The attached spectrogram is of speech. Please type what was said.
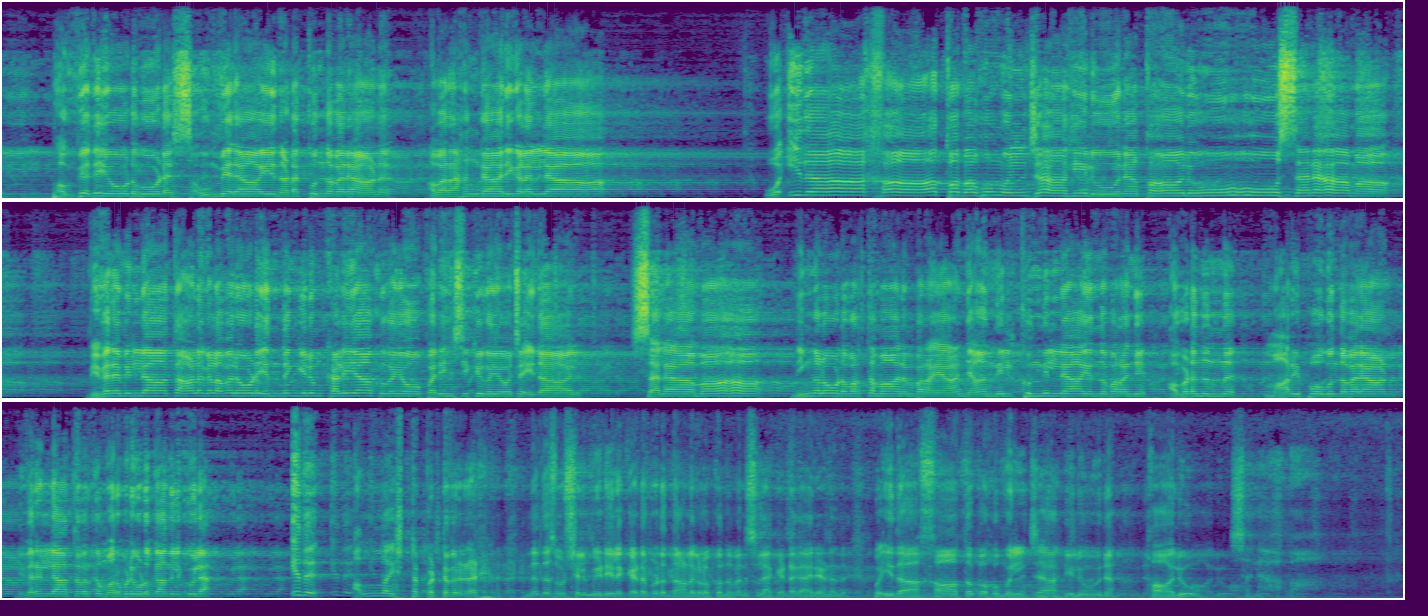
ഭവ്യതയോടുകൂടെ സൗമ്യരായി നടക്കുന്നവരാണ്. അവർ അഹങ്കാരികളല്ല. وإذا خاطبهم الجاهلون قالوا سلاما വിവരമില്ലാത്ത ആളുകൾ അവരോട് എന്തെങ്കിലും കളിയാക്കുകയോ പരിഹസിക്കുകയോ ചെയ്താൽ സലാമാ നിങ്ങളോട് വർത്തമാനം പറയാൻ ഞാൻ നിൽക്കുന്നില്ല എന്ന് പറഞ്ഞ് അവിടെ നിന്ന് മാറിപ്പോകുന്നവരാണ് വിവരമില്ലാത്തവർക്ക് മറുപടി കൊടുക്കാൻ നിൽക്കൂല ഇത് അല്ല ഇഷ്ടപ്പെട്ടവരുടെ ഇന്നത്തെ സോഷ്യൽ മീഡിയയിലൊക്കെ ഇടപെടുന്ന ആളുകളൊക്കെ ഒന്ന് മനസ്സിലാക്കേണ്ട കാര്യമാണിത്.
